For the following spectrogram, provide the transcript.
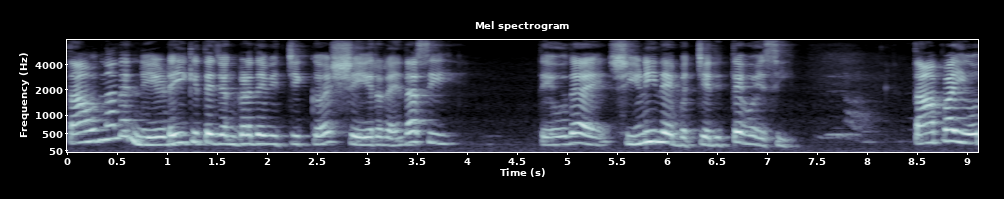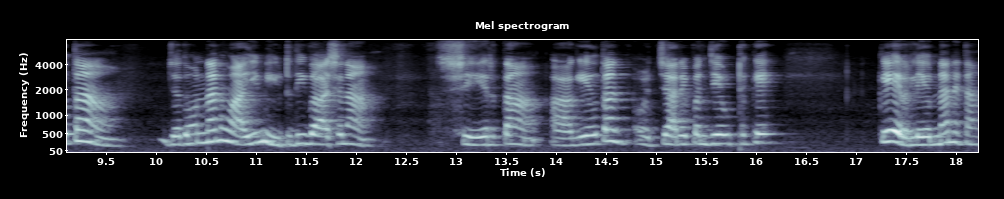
ਤਾਂ ਉਹਨਾਂ ਦੇ ਨੇੜੇ ਹੀ ਕਿਤੇ ਜੰਗਲ ਦੇ ਵਿੱਚ ਇੱਕ ਸ਼ੇਰ ਰਹਿੰਦਾ ਸੀ ਤੇ ਉਹਦੇ ਛੀਣੀ ਦੇ ਬੱਚੇ ਦਿੱਤੇ ਹੋਏ ਸੀ। ਤਾਂ ਭਾਈ ਉਹ ਤਾਂ ਜਦੋਂ ਉਹਨਾਂ ਨੂੰ ਆਈ ਮੀਟ ਦੀ ਵਾਸ਼ਨਾ, ਸ਼ੇਰ ਤਾਂ ਆ ਗਏ, ਉਹ ਤਾਂ ਚਾਰੇ ਪੰਜੇ ਉੱਠ ਕੇ ਘੇਰ ਲਏ ਉਹਨਾਂ ਨੇ ਤਾਂ।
